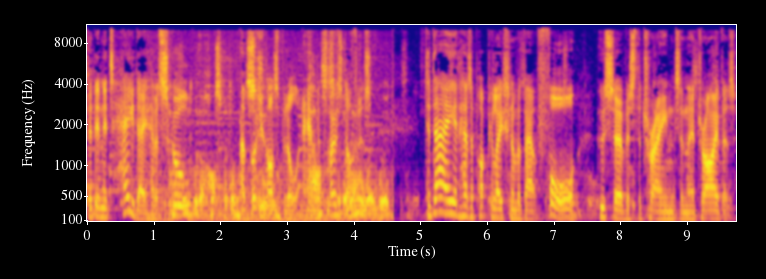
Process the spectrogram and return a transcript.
that in its heyday had a school, a hospital, a bush school, hospital, and a post office. railway workers and their Today, it has a population of about four who service the trains and their drivers.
